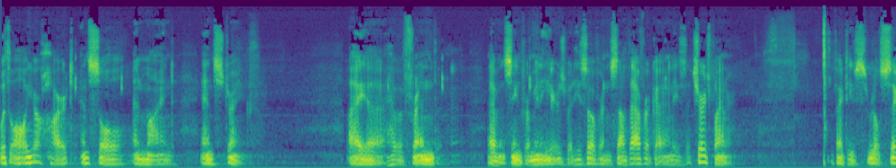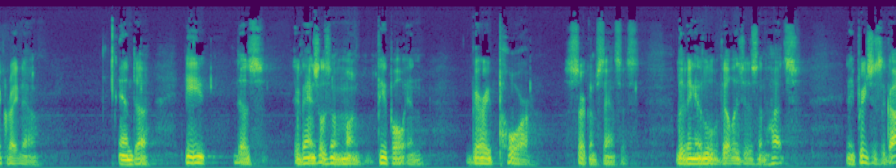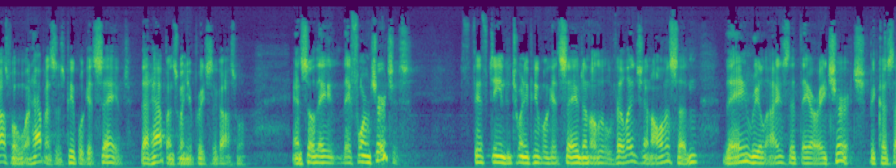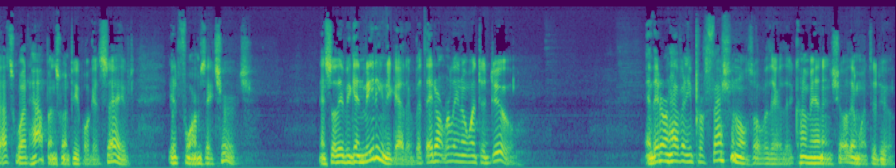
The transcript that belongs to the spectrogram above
with all your heart and soul and mind and strength. I uh, have a friend I haven't seen for many years, but he's over in South Africa and he's a church planter. In fact, he's real sick right now. And uh, he does evangelism among people in very poor circumstances, living in little villages and huts. And he preaches the gospel. What happens is people get saved. That happens when you preach the gospel. And so they, they form churches. 15 to 20 people get saved in a little village, and all of a sudden they realize that they are a church because that's what happens when people get saved. It forms a church. And so they begin meeting together, but they don't really know what to do. And they don't have any professionals over there that come in and show them what to do.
